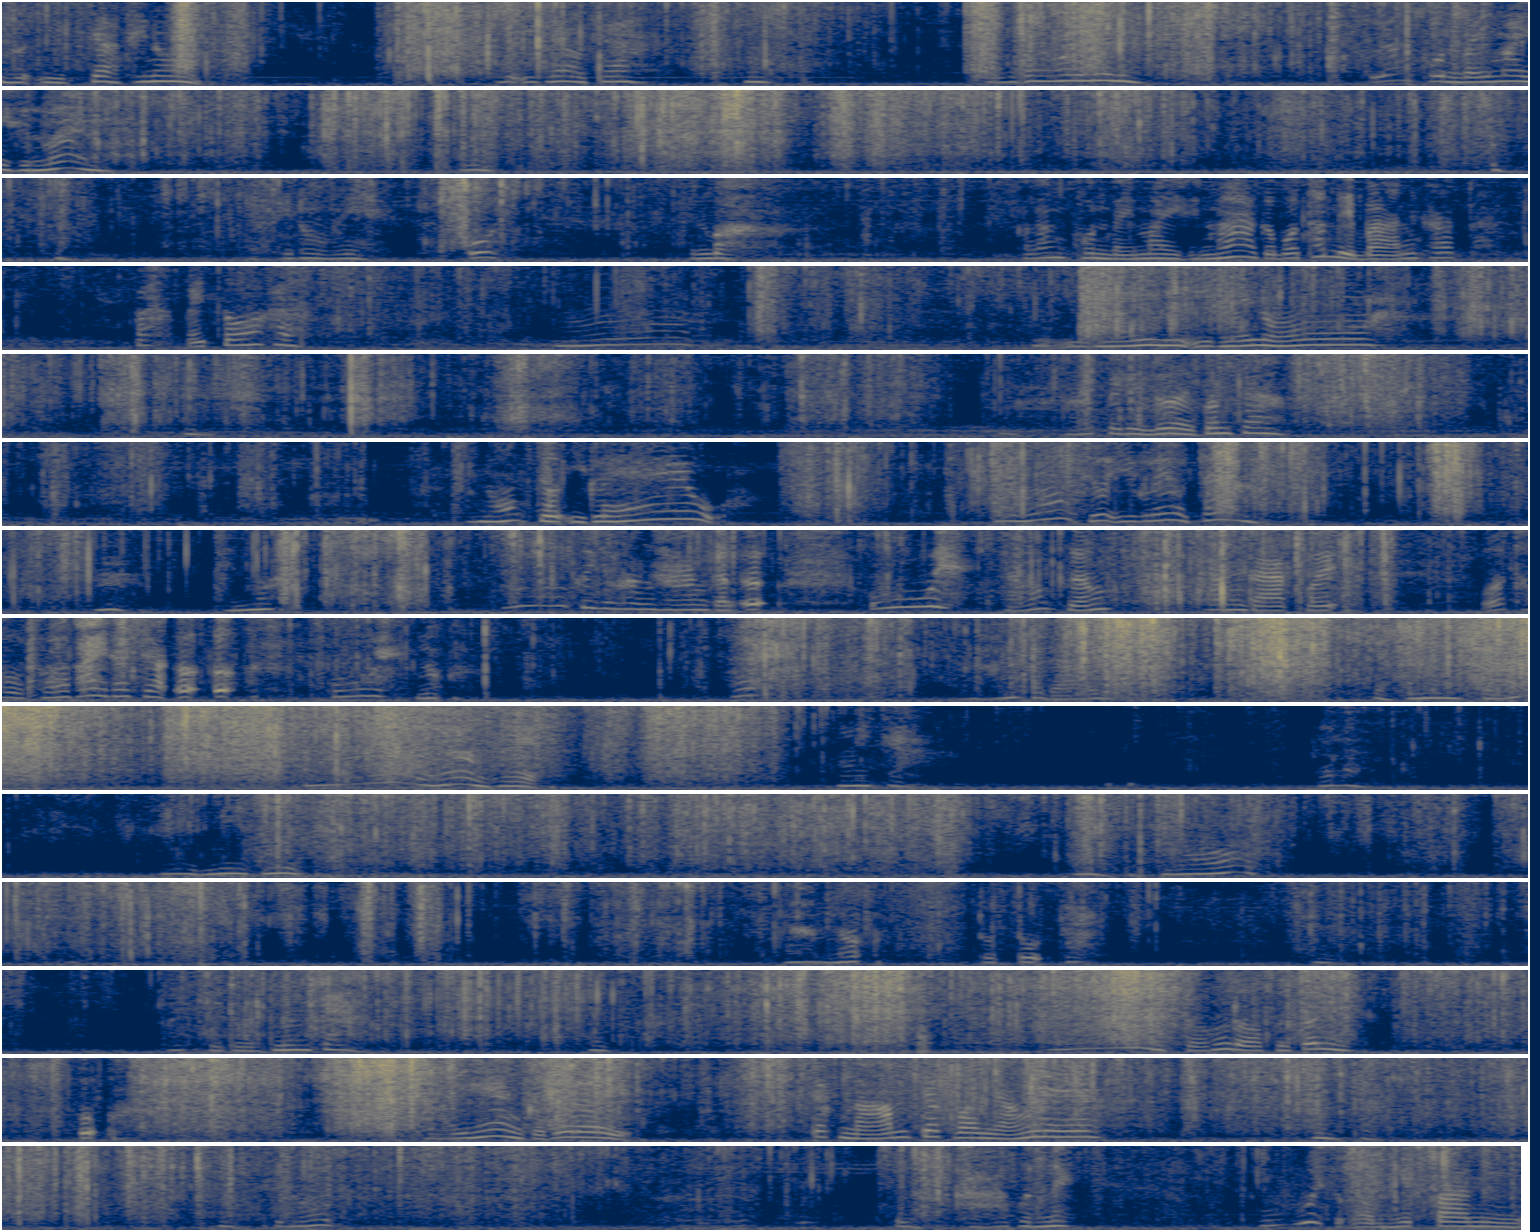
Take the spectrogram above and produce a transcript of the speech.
เจออีกจ้าพี่น้องเจออีกแล้วจ้าอืมเห็นเอาไว้ยินล่างคนใบไม้ขึ้นมาพี่น้องนี่โอ้ยเห็นบ่กำลังคนใบไม้ขึ้นมากกับบ่ท่านได้บานครับไปไปต่อค่ะอืมมีอีกไหมมีอีกไหมเนาะหาไป เรื่อยๆก่อนจ้าน้องเจออีกแล้วน้องเจออีกแล้วจ้าเห็นไหมั้ยคืออยู่ห่างๆกันเอออุ้ยน้ำเขืองทางดากไปโอ้โถขออภัยนะจ้าเออเอออุ้ยเนาะน้ำก็ได้อยากกินมันจ้ะอืมงามแท้นี่จ้ะ เสร็จแล้วมีดมีดมีดพี่น้องงามเนาะตุตุซะไปสิดอกนึงจ้ะอืมสองดอกคือต้นเออหายแห้งกับว่าได้จักน้ำจักว่าหยังแน่อื มจ้ะอืมพี่น้องหลักขาเพิ่นไหมอุ้ยสอนเห็ดปลานี่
